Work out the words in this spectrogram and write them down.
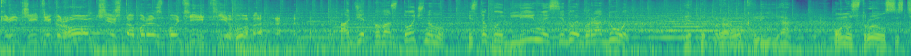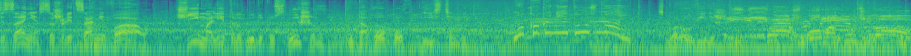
кричите громче, чтобы разбудить его Одет по-восточному и с такой длинной седой бородой Это пророк Илья. Он устроил состязание со жрецами Ваала. Чьи молитвы будут услышаны, у того Бог истинный. Но как они это узнают? Скоро увидишь. О, могучий вал!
